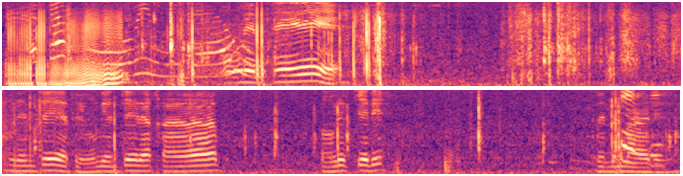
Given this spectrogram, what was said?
แล้วก็วิ่งแล้วโรงเรียนเจ้โรงเรียนเจ้ถึงโรงเรียนเจ้แล้วครับลองเรียกเจ้ดิเล่นน้ำลายดิ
